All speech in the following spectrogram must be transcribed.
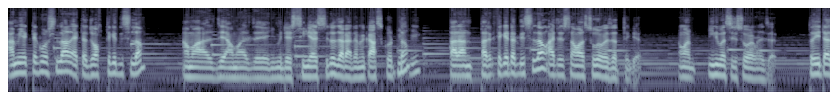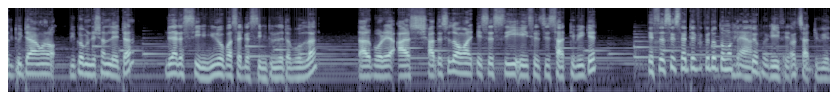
আমি একটা করছিলাম একটা জব থেকে দিছিলাম। আমার যে আমার যে ইমিডিয়েট সিনিয়র ছিল যারা আমি কাজ করতাম তারা তার থেকে এটা দিয়েছিলাম আর আমার সুপারভাইজার থেকে আমার ইউনিভার্সিটি সুপারভাইজার তো এটা দুইটা আমার রিকমেন্ডেশন লেটার দেন একটা সিভি ইউরোপাস একটা সিভি তুমি যেটা বললা। তারপরে আর সাথে ছিল আমার এসএসসি এইচএসসি সার্টিফিকেট এসএসসি সার্টিফিকেটও তোমার হ্যাঁ সার্টিফিকেট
